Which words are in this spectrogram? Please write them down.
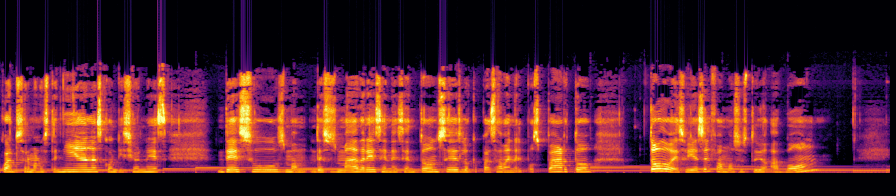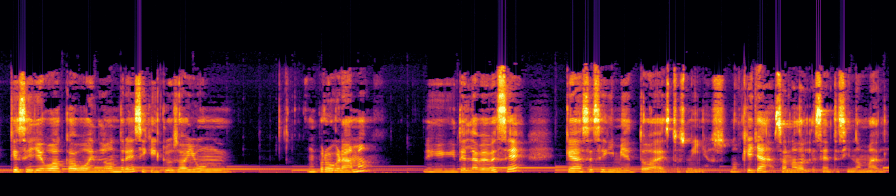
cuántos hermanos tenían, las condiciones de sus, de sus madres en ese entonces, lo que pasaba en el posparto, todo eso. Y es el famoso estudio Avon que se llevó a cabo en Londres y que incluso hay un, un programa eh, de la BBC que hace seguimiento a estos niños, ¿no? que ya son adolescentes, si no mal,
